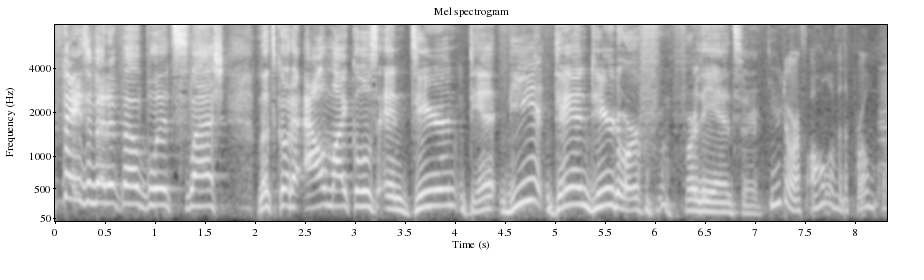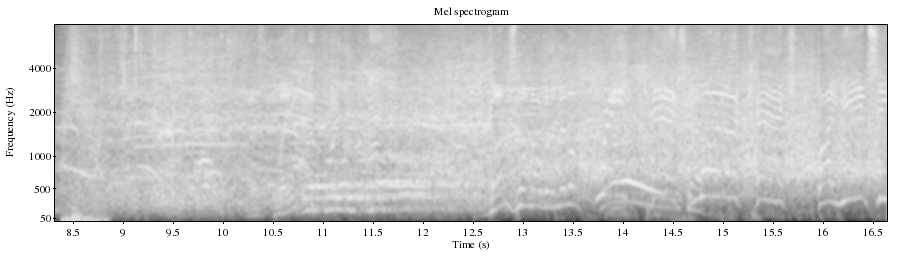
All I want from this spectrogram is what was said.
face of NFL Blitz slash. Let's go to Al Michaels and Dan, Dan, Dan Dierdorf for the answer. Dierdorf all over the Pro Bowl. As Blake guns one over the middle. Great catch! What a catch by Yancey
